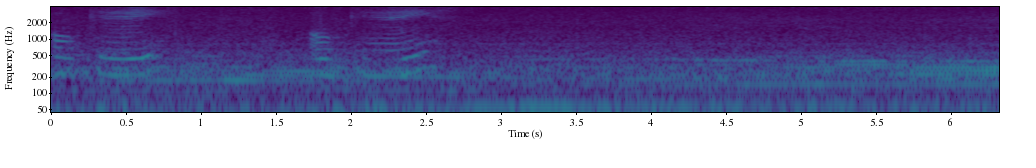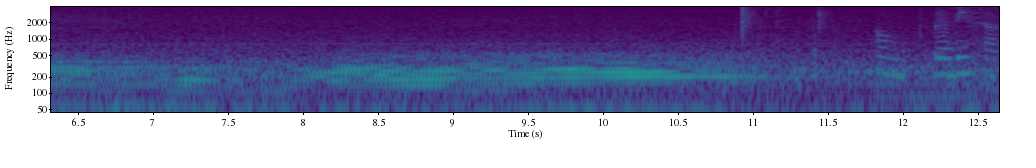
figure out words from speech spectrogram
Oke. Oke. Oh, gak bisa.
